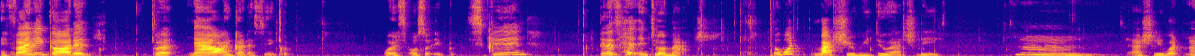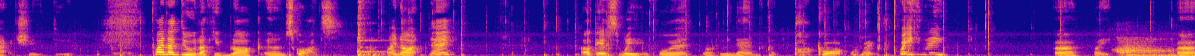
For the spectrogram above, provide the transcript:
I finally got it, but now I got a secret. Well, it's also a skin. And let's head into a match. But what match should we do actually? Hmm. Actually, what match we do? Why not do Lucky Block um, squads? Why not, eh? Okay, just wait for it. While doing that, I'm going parkour. Oh my, wait, wait. Uh, wait. Uh,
